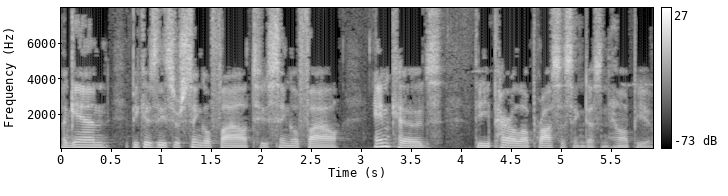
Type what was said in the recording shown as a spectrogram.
Again, because these are single file to single file encodes, the parallel processing doesn't help you.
